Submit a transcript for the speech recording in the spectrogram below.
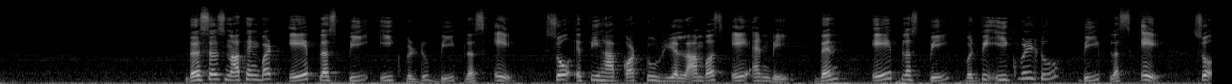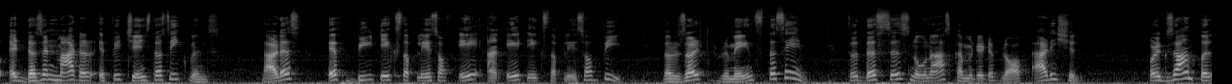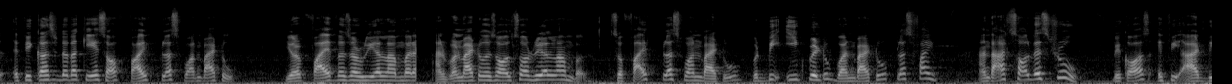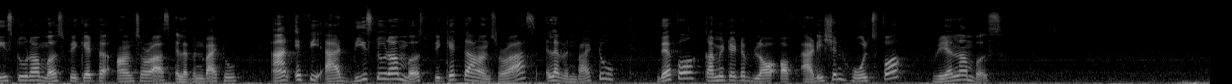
This is nothing but a plus b equal to b plus a. So if we have got two real numbers a and b, then a plus b would be equal to b plus a. So it doesn't matter if we change the sequence. That is, if b takes the place of a and a takes the place of b, the result remains the same. So this is known as commutative law of addition. For example, if we consider the case of 5 plus 1 by 2, your 5 is a real number and 1 by 2 is also a real number. So 5 plus 1 by 2 would be equal to 1 by 2 plus 5 and that's always true because if we add these two numbers we get the answer as 11 by 2 and if we add these two numbers we get the answer as 11 by 2 therefore commutative law of addition holds for real numbers.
